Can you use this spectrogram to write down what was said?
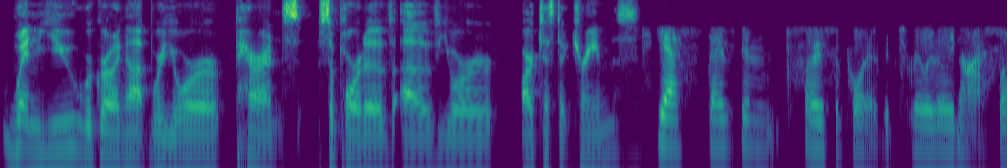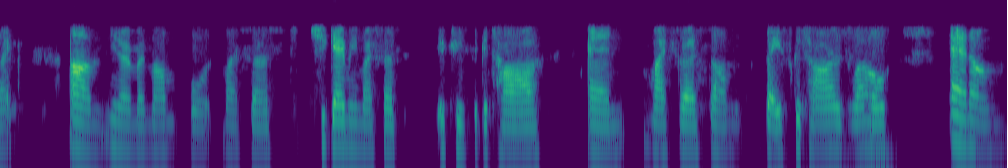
When you were growing up, were your parents supportive of your artistic dreams? Yes, they've been so supportive. It's really really nice. Like, um, you know, my mum bought my first. She gave me my first acoustic guitar and my first um bass guitar as well, and um,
